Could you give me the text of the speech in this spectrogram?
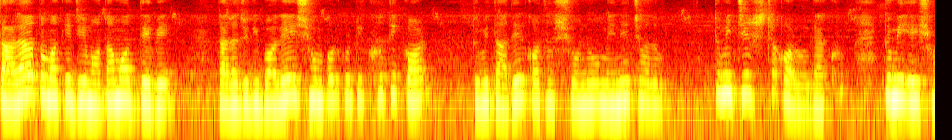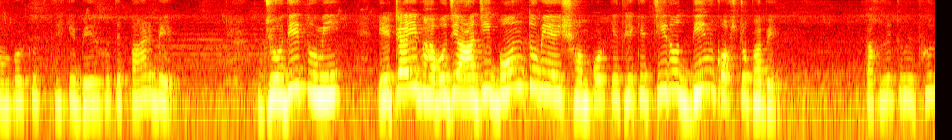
তারা তোমাকে যে মতামত দেবে তারা যদি বলে, এই সম্পর্কটি ক্ষতিকর, তুমি তাদের কথা শোনো, মেনে চলো। তুমি চেষ্টা করো, দেখো, তুমি এই সম্পর্ক থেকে বের হতে পারবে। যদি তুমি এটাই ভাবো যে আজীবন তুমি এই সম্পর্কে থেকে চিরদিন কষ্ট পাবে, তাহলে তুমি ভুল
